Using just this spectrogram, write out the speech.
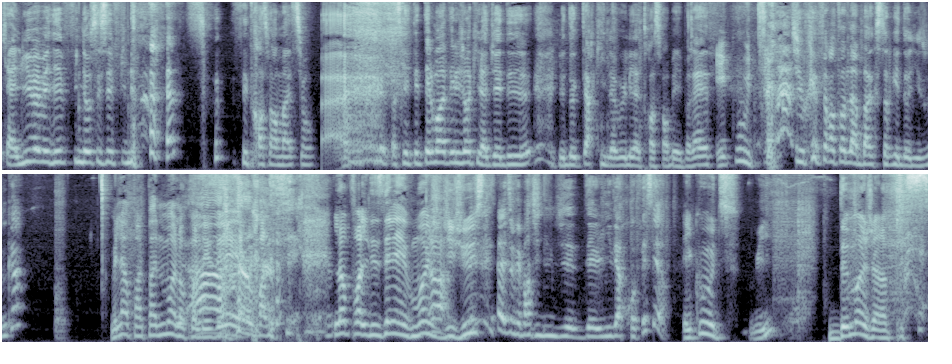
qui a lui-même aidé financé ses finances, ses transformations. Parce qu'il était tellement intelligent qu'il a dû aider le docteur qui l'a voulu la transformer. Bref, Écoute. tu préfères entendre la backstory d'Onizuka Mais là, on parle pas de moi, là, on parle Ah, des élèves. on parle des- Là, on parle des élèves. Moi, Ah. je dis juste, Ah, Ça fait partie de l'univers professeur. écoute, Oui. demain, j'ai un fils.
